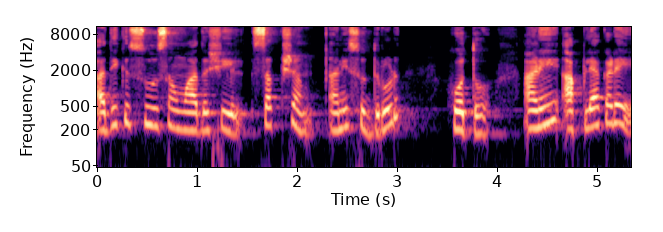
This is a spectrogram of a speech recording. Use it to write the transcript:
अधिक सुसंवादशील सक्षम आणि सुदृढ होतो. आणि आपल्याकडे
